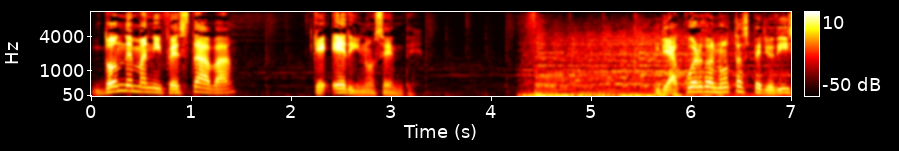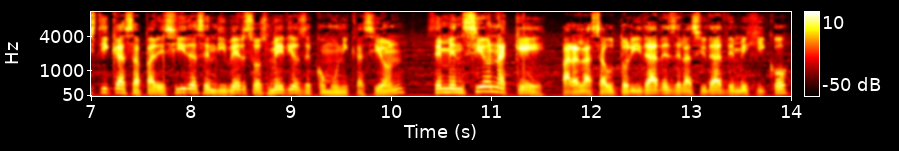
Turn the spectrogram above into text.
donde manifestaba que era inocente. De acuerdo a notas periodísticas aparecidas en diversos medios de comunicación, se menciona que, para las autoridades de la Ciudad de México,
